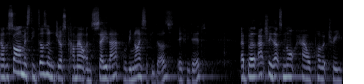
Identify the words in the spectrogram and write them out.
Now, the psalmist, he doesn't just come out and say that. It would be nice if he does, if he did. Uh, but actually, that's not how poetry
